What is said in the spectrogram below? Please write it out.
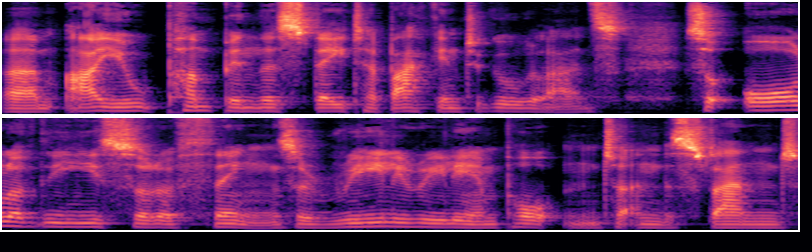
Um, are you pumping this data back into Google Ads? So all of these sort of things are really, really important to understand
